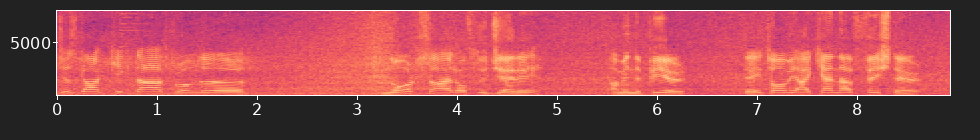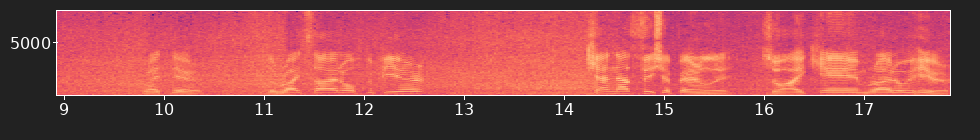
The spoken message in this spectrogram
Just got kicked out from the north side of the jetty. I mean the pier. They told me I cannot fish there. Right there. The right side of the pier. Cannot fish apparently. So I came right over here.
